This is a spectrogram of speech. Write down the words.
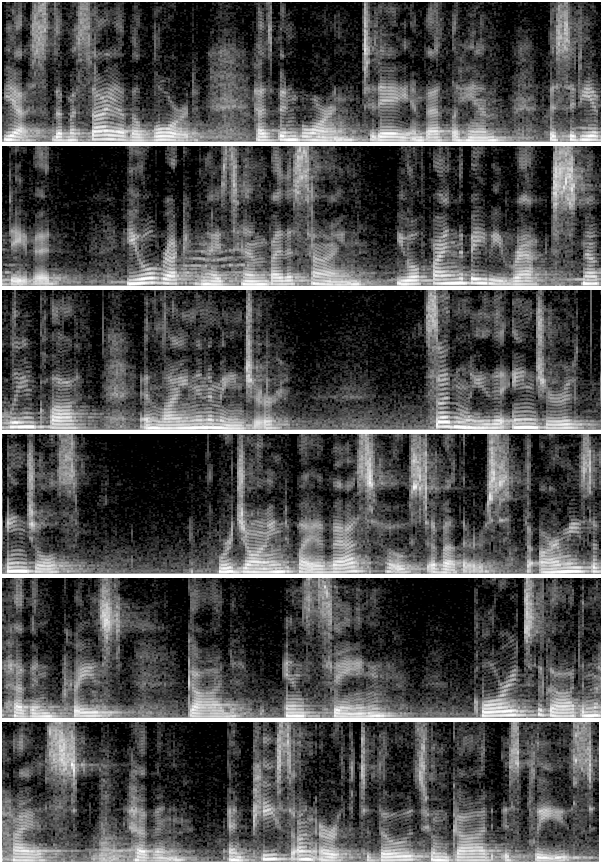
Yes, the Messiah, the Lord, has been born today in Bethlehem, the city of David. You will recognize him by the sign. You will find the baby wrapped snugly in cloth and lying in a manger. Suddenly, the angels were joined by a vast host of others. The armies of heaven praised God and saying, Glory to God in the highest heaven, and peace on earth to those whom God is pleased.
